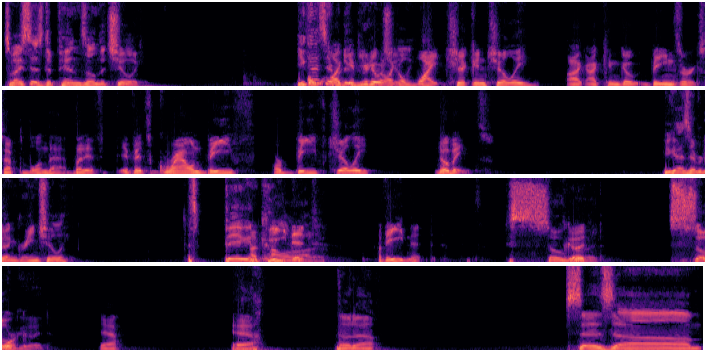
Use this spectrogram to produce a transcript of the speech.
Somebody says depends on the chili. You guys Oh, like if you're doing chili? like a white chicken chili, I, I can go. Beans are acceptable in that. But if if it's ground beef or beef chili, no beans. You guys ever done green chili? It's big in I've eaten Colorado. it. I've eaten it. It's so Good. good. So Pork. good. Yeah. Yeah. No doubt. Says, um,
